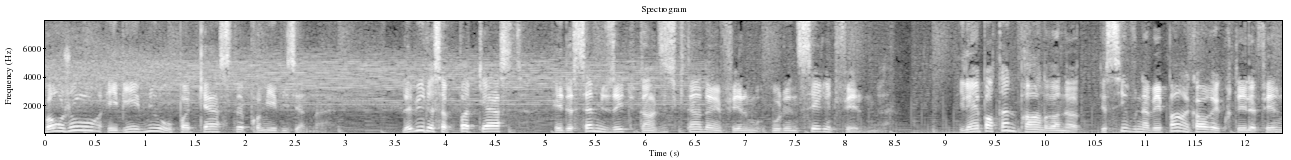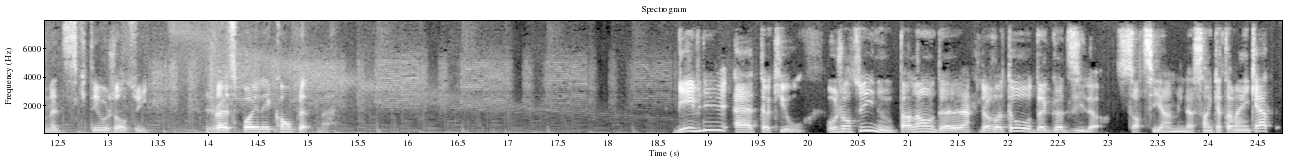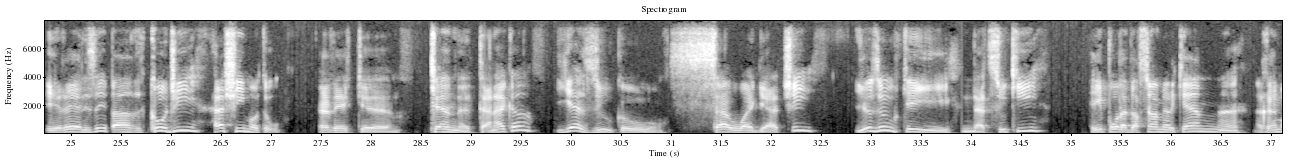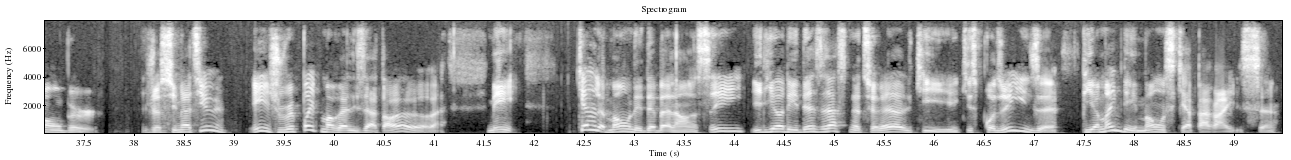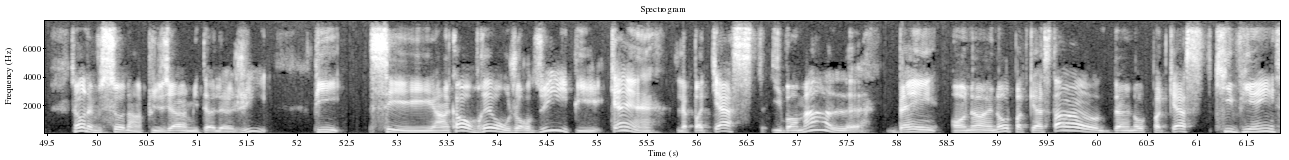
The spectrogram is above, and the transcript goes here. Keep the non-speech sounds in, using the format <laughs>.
Bonjour et bienvenue au podcast Premier Visionnement. Le but de ce podcast est de s'amuser tout en discutant d'un film ou d'une série de films. Il est important de prendre en note que si vous n'avez pas encore écouté le film à discuter aujourd'hui, je vais le spoiler complètement. Bienvenue à Tokyo. Aujourd'hui, nous parlons de Le retour de Godzilla, sorti en 1984 et réalisé par Koji Hashimoto, avec euh, Ken Tanaka, Yazuko Sawagachi, Yuzuki Natsuki et pour la version américaine, Raymond Burr. Je suis Mathieu et je veux pas être moralisateur, mais quand le monde est débalancé, il y a des désastres naturels qui, se produisent, puis il y a même des monstres qui apparaissent. on a vu ça dans plusieurs mythologies. Puis c'est encore vrai aujourd'hui. Puis quand le podcast il va mal, ben on a un autre podcasteur d'un autre podcast qui vient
